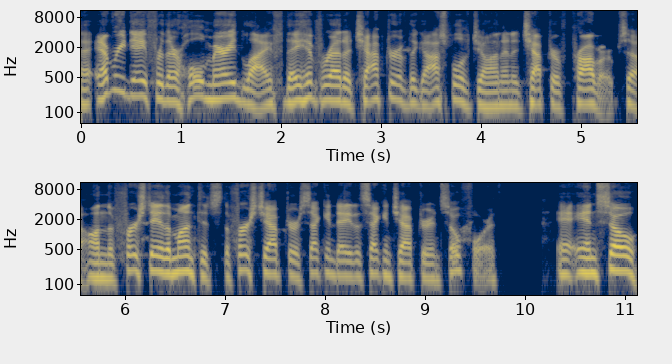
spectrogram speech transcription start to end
uh, every day for their whole married life, they have read a chapter of the Gospel of John and a chapter of Proverbs. Uh, on the first day of the month, it's the first chapter, second day, the second chapter, and so forth. And, and so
